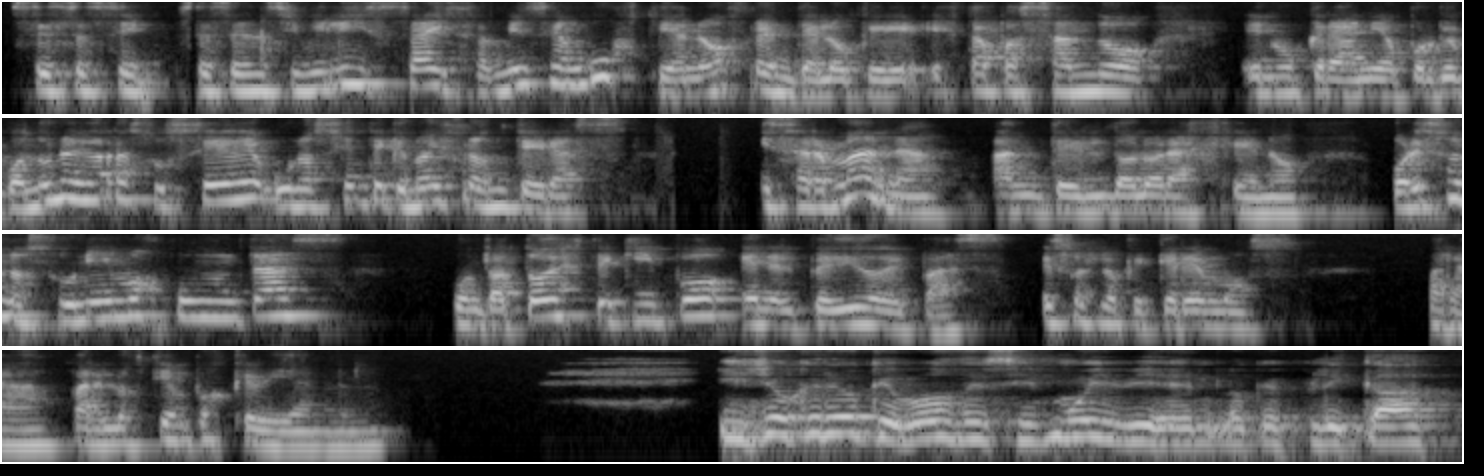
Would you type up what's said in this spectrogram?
se, se- se sensibiliza y también se angustia, ¿no? Frente a lo que está pasando en Ucrania, porque cuando una guerra sucede, uno siente que no hay fronteras y se hermana ante el dolor ajeno. Por eso nos unimos juntas junto a todo este equipo en el pedido de paz. Eso es lo que queremos para, para los tiempos que vienen. Y yo creo que vos decís muy bien lo que explicás,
